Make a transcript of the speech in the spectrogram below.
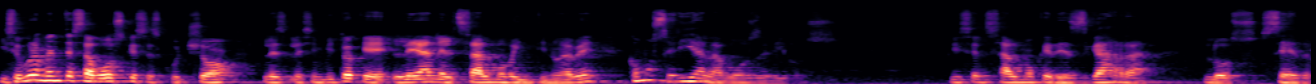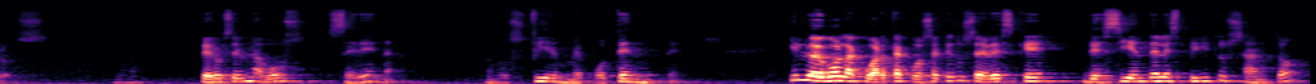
Y seguramente esa voz que se escuchó, les, invito a que lean el Salmo 29, ¿cómo sería la voz de Dios? Dice el Salmo que desgarra los cedros, pero sería una voz serena, una voz firme, potente. Y luego la cuarta cosa que sucede es que desciende el Espíritu Santo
